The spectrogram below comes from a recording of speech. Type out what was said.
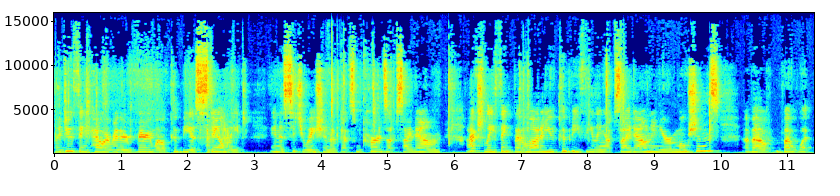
I do think, however, there very well could be a stalemate in a situation. I've got some cards upside down. I actually think that a lot of you could be feeling upside down in your emotions about, about what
